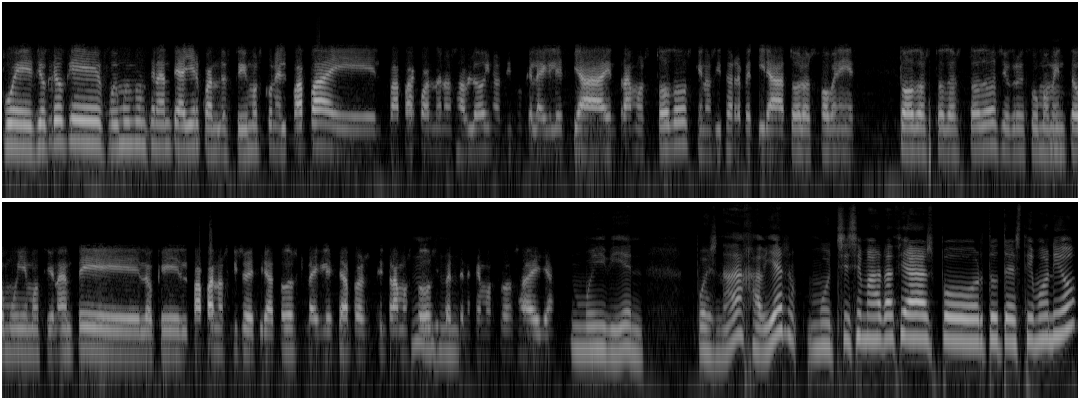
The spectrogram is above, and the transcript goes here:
Pues yo creo que fue muy emocionante ayer cuando estuvimos con el Papa, el Papa cuando nos habló y nos dijo que la Iglesia entramos todos, que nos hizo repetir a todos los jóvenes todos, todos, todos. Yo creo que fue un momento muy emocionante lo que el Papa nos quiso decir a todos, que la Iglesia pues entramos todos y pertenecemos todos a ella. Muy bien. Pues nada, Javier, muchísimas gracias por tu testimonio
